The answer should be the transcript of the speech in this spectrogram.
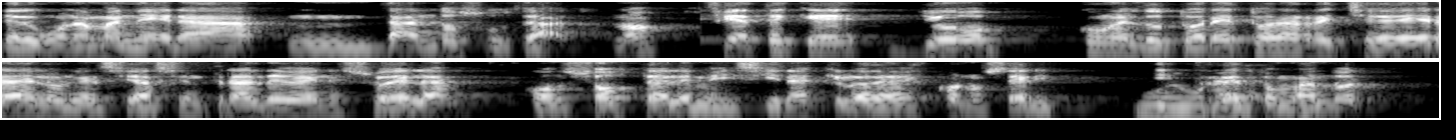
de alguna manera mm, dando sus datos, ¿no? Fíjate que yo con el doctor Héctor Arrechedera de la Universidad Central de Venezuela, con SOS Telemedicina, que lo debes conocer, y, retomando,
